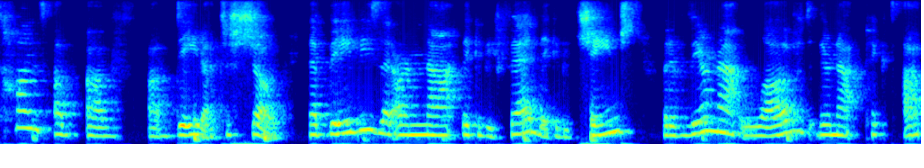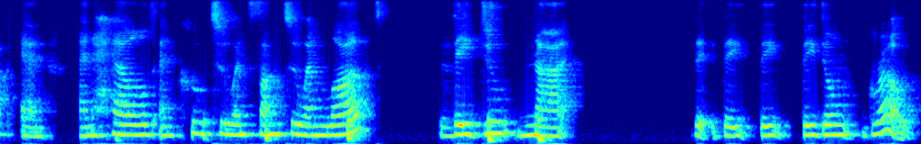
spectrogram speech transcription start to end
tons of, of, of data to show that babies that are not, they can be fed, they can be changed, but if they're not loved, they're not picked up and, and held and cooed to and sung to and loved, they do not, they, they, they, they don't grow.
